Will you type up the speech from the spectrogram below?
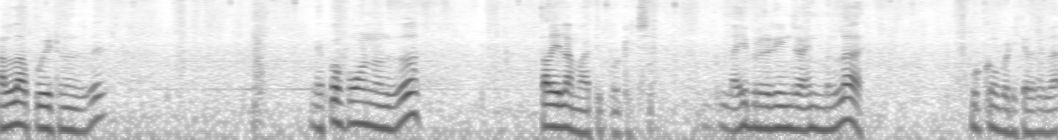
நல்லா போயிட்டு இருந்தது. எப்போ ஃபோன் வந்ததோ தலையில் மாற்றி போட்டுருச்சு. லைப்ரரியும் ஜாயின் பண்ணல புக்கும் படிக்கிறதில்ல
